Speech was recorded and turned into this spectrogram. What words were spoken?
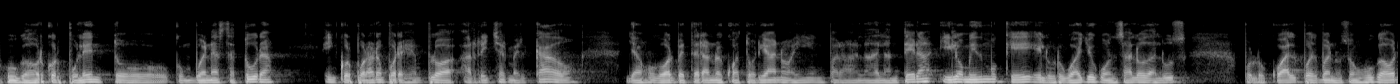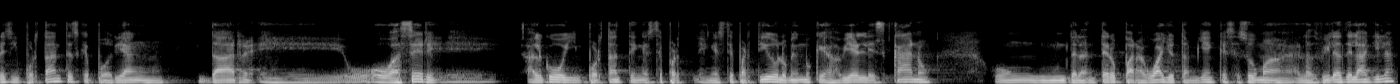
jugador corpulento, con buena estatura. Incorporaron, por ejemplo, a, Richard Mercado, ya un jugador veterano ecuatoriano ahí para la delantera, y lo mismo que el uruguayo Gonzalo Daluz, por lo cual, pues bueno, son jugadores importantes que podrían dar eh, o, hacer eh, algo importante en este, en este partido, lo mismo que Javier Lescano, un delantero paraguayo también que se suma a las filas del Águila,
